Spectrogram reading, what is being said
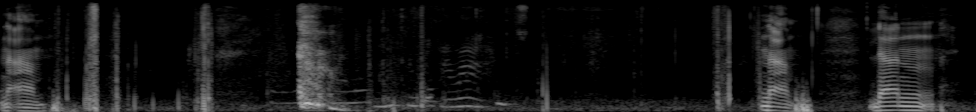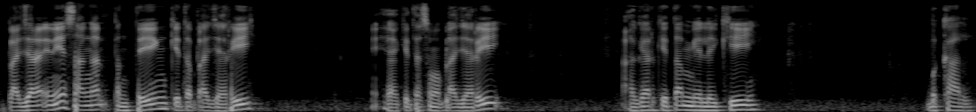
Naam. Naam. Dan pelajaran ini sangat penting kita pelajari. Ya, kita semua pelajari agar kita memiliki bekal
